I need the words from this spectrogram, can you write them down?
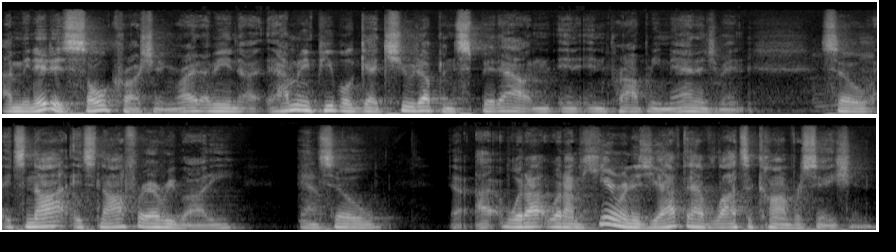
I mean, it is soul crushing, right? I mean, uh, how many people get chewed up and spit out in, in, in property management? So it's not it's not for everybody, and so uh, I, what I what I'm hearing is you have to have lots of conversation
